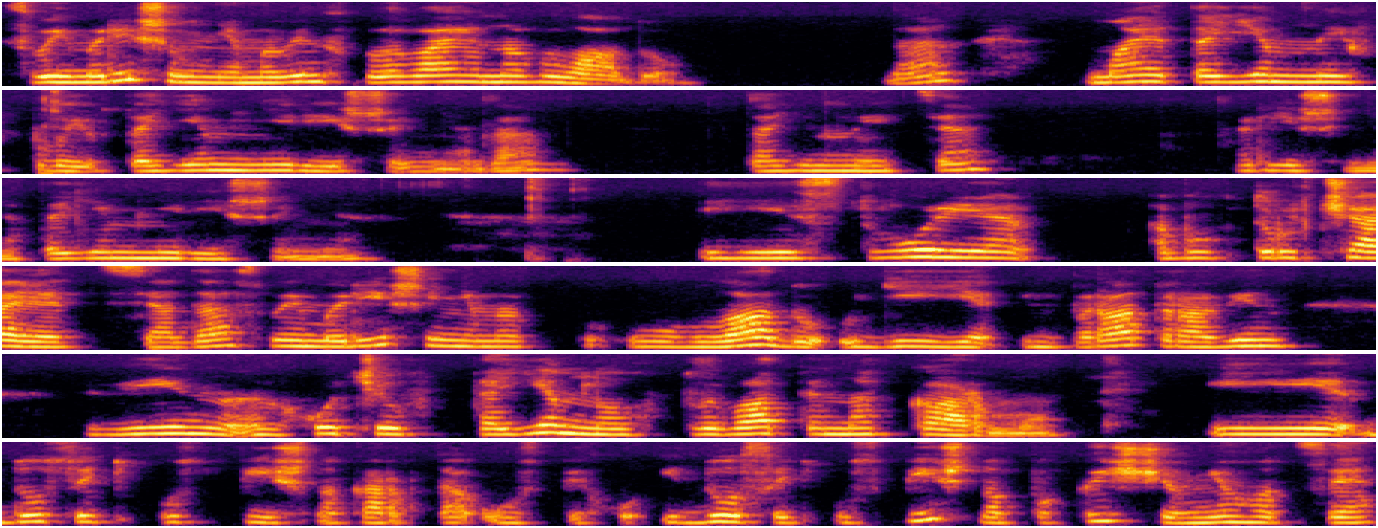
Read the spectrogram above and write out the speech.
своїми рішеннями він впливає на владу, да? має таємний вплив, таємні рішення, да? таємниця рішення, таємні рішення. І створює або втручається да, своїми рішеннями у владу, у дії імператора, він, він хоче таємно впливати на карму. І досить успішно, карта успіху, і досить успішно поки що в нього це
